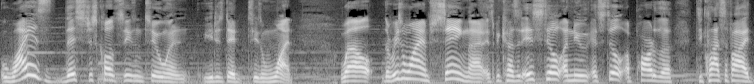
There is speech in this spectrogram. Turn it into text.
Why is this just called season two when you just did season one? Well, the reason why I'm saying that is because it is still a new, it's still a part of the declassified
